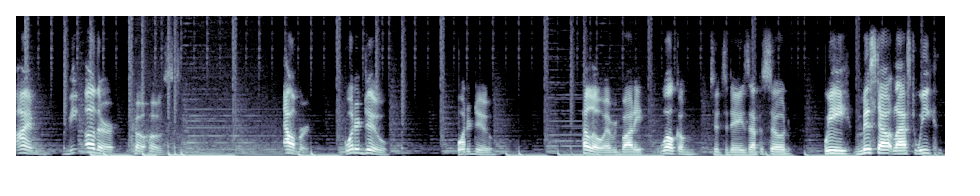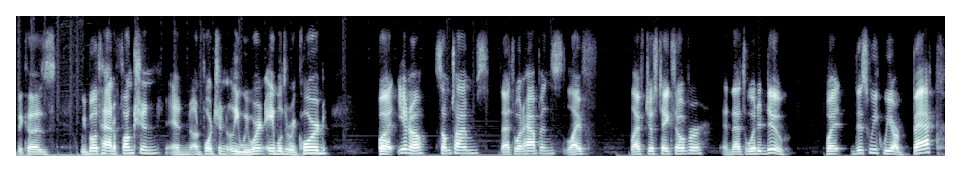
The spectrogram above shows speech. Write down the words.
I'm the other co-host, Albert. What to do? What to do? Hello, everybody. Welcome to today's episode. We missed out last week because we both had a function, and unfortunately, we weren't able to record. But you know, sometimes that's what happens. Life, life just takes over, and that's what it do. But this week we are back,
